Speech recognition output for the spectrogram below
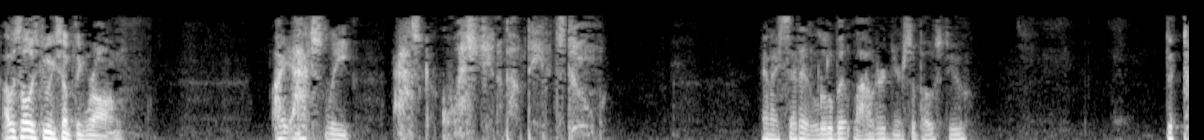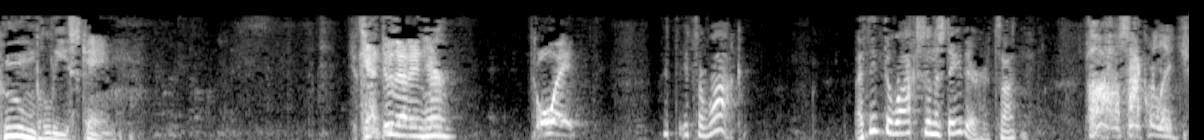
I was always doing something wrong. I actually ask a question. And I said it a little bit louder than you're supposed to. The tomb police came. You can't do that in here. Go away. It's a rock. I think the rock's going to stay there. It's not, ah, oh, sacrilege.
